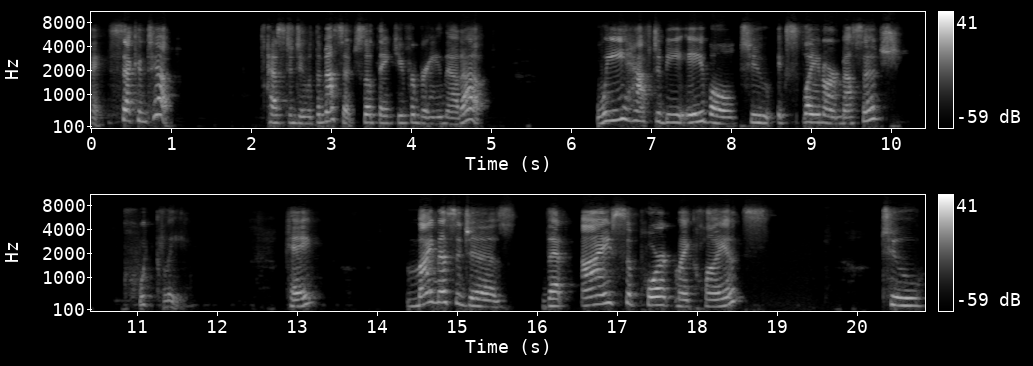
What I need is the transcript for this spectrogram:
Okay. Second tip has to do with the message. So thank you for bringing that up. We have to be able to explain our message quickly. Okay. My message is that I support my clients to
